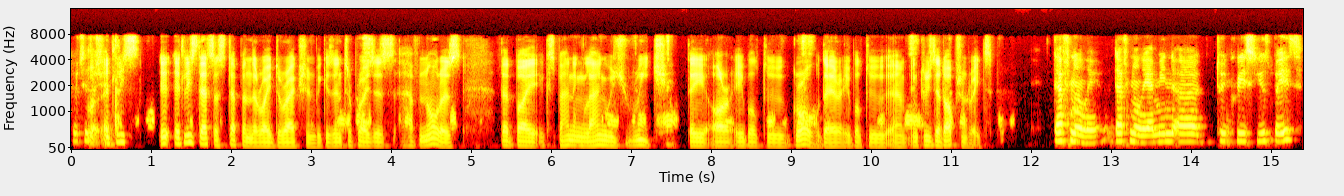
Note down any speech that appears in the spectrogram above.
which is well, at least at least that's a step in the right direction because enterprises have noticed that by expanding language reach, they are able to grow. They are able to um, increase adoption rates. Definitely, definitely. I mean, uh, to increase use base,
